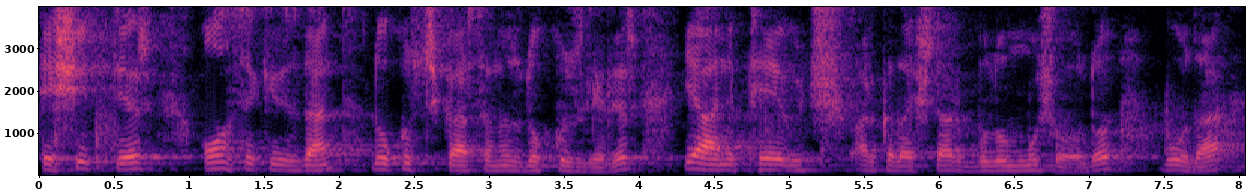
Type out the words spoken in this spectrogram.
eşittir. 18'den 9 çıkarsanız 9 gelir. Yani P3 arkadaşlar bulunmuş oldu. Burada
